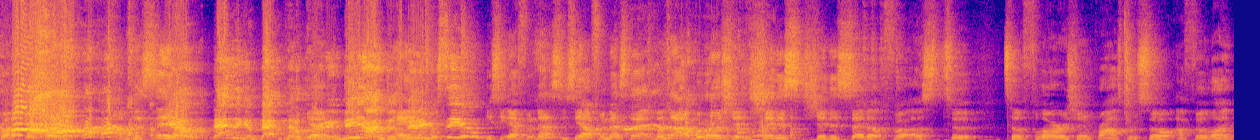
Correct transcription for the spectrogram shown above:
But I'm just saying, I'm just saying. Yo, that nigga backpedal Yeah. than Deion just Hey. now. You see him? You see that finesse? You see how finesse that? But nah, but real shit. Shit is shit is set up for us to to flourish and prosper. So I feel like,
